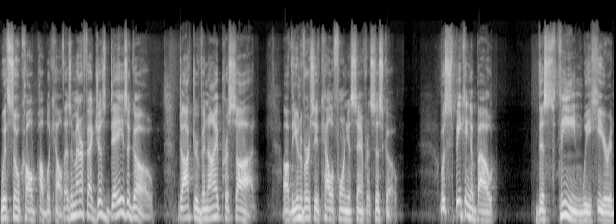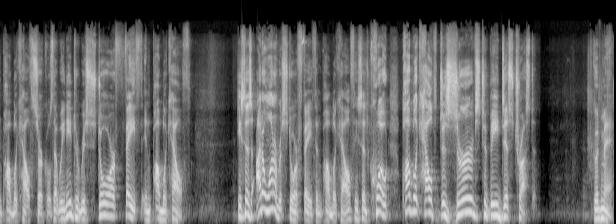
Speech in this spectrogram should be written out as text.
with so called public health. As a matter of fact, just days ago, Dr. Vinay Prasad of the University of California, San Francisco, was speaking about this theme we hear in public health circles that we need to restore faith in public health. He says, I don't want to restore faith in public health. He says, quote, public health deserves to be distrusted. Good man.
